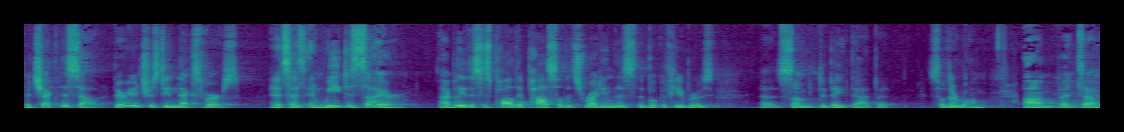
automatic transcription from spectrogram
But check this out. Very interesting, next verse. And it says, And we desire, I believe this is Paul the Apostle that's writing this, the book of Hebrews. Uh, some debate that, but so they're wrong. Um, but. Uh,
